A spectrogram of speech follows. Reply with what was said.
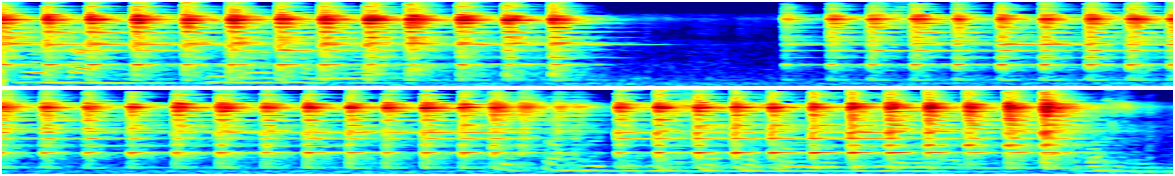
धनधान्य धन धान्य सुख समृद्धी सुख समृद्धी घेऊन आली.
